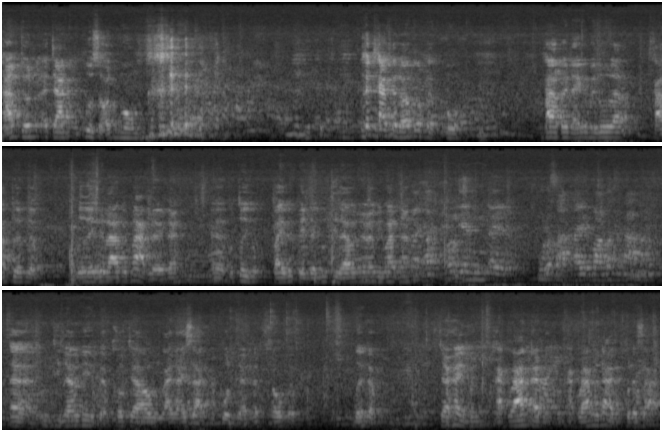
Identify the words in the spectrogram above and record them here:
ถามจนอาจารย์ผู้สอนงง อาจารย์ขนองก็แบบโอ้พาไปไหนก็ไม่รู้แล้ว ถามจนแบบเลยเวลาไปมากเลยนะเออคุณตุ้ยก็ไปไม่เป็นเลยรุ่นที่แล้วใช่ไหมพี่วัดนะใช่ครับเขาเรียนไอ้โหราศาสตร์ไทยวางวัฒนธรรมมาเออรุ่นที่แล้วนี่แบบเขาจะเอาหลายๆศาสตร์มาปนกันแล้วเขาแบบเหมือนกับ จะให้มันหักล้างกันน่ะมันหักล้างไม่ได้เป็นคนละศาสตร์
